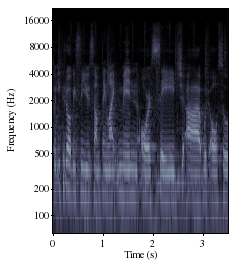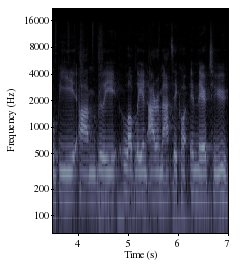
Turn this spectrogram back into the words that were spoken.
But you could obviously use something like mint or sage uh, would also be um, really lovely and aromatic in there too.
